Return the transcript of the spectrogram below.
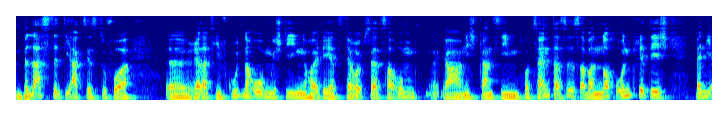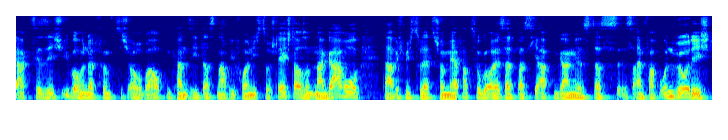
belastet. Die Aktie ist zuvor äh, relativ gut nach oben gestiegen. Heute jetzt der Rücksetzer um, äh, ja, nicht ganz sieben Prozent. Das ist aber noch unkritisch. Wenn die Aktie sich über 150 Euro behaupten kann, sieht das nach wie vor nicht so schlecht aus. Und Nagaro, da habe ich mich zuletzt schon mehrfach zu geäußert, was hier abgegangen ist, das ist einfach unwürdig.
